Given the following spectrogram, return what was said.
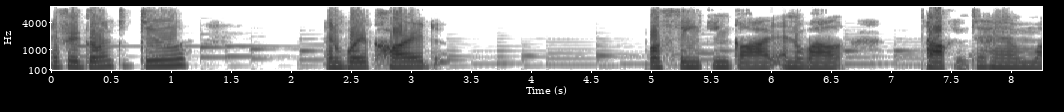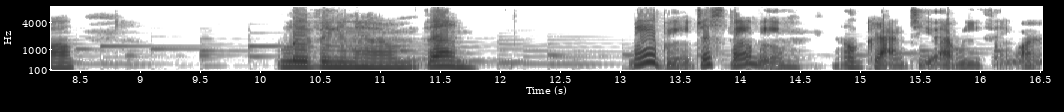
If you're going to do and work hard while thanking God and while talking to Him, while living in Him, then maybe, just maybe, He'll grant you everything or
